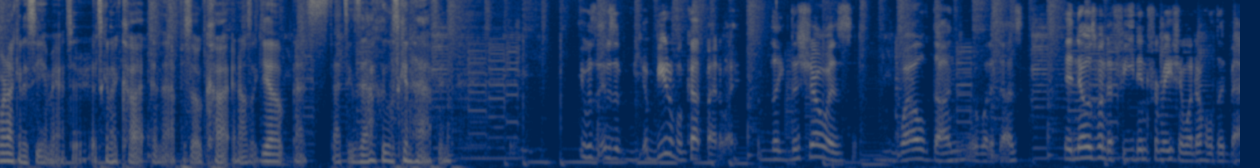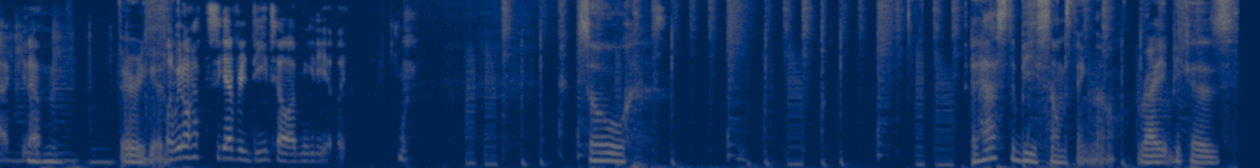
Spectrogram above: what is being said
we're not gonna see him answer. It's gonna cut, and the episode cut, and I was like, yep, that's that's exactly what's gonna happen. it was it was a, a beautiful cut by the way like the show is well done with what it does it knows when to feed information when to hold it back you know Mhm. Very good. like we don't have to see every detail immediately So it has to be something though, right? Because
